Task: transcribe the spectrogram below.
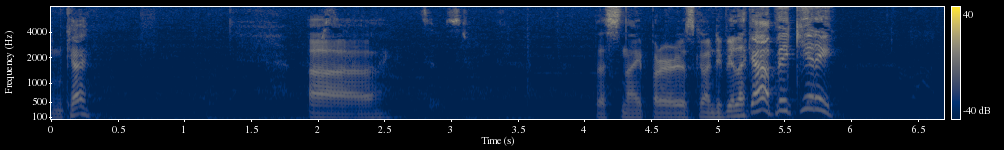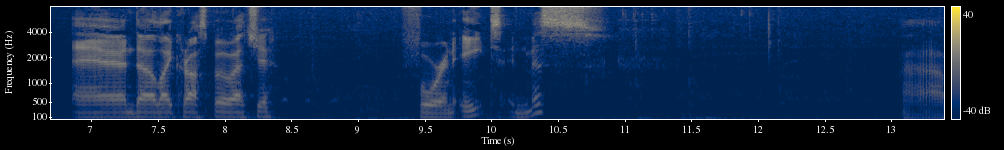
Okay. Uh, the sniper is going to be like, ah, big kitty, and uh, light crossbow at you for an eight and miss. Uh,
